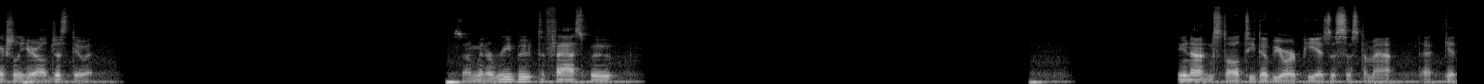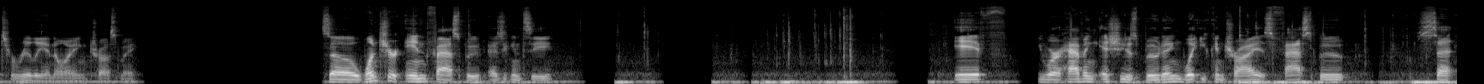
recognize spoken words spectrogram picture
Actually, here, I'll just do it. So I'm going to reboot to fastboot. Do not install TWRP as a system app. That gets really annoying, trust me. So once you're in Fastboot, as you can see, if you are having issues booting, what you can try is Fastboot set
